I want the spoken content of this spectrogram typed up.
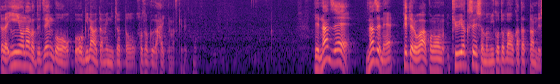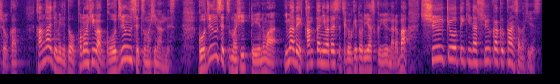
ただ引用なので前後を補うためにちょっと補足が入ってますけれどもでなぜなぜねペテロはこの旧約聖書の御言葉を語ったんでしょうか？考えてみるとこの日は五巡節の日なんです。五巡節の日っていうのは今で簡単に私たちが受け取りやすく言うならば宗教的な収穫感謝の日です。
